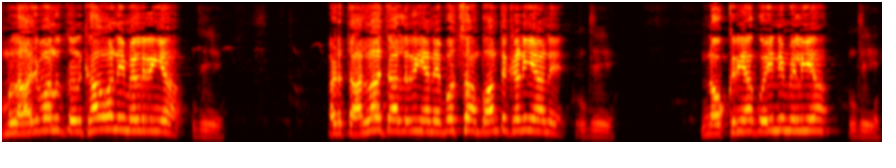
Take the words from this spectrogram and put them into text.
ਮੁਲਾਜ਼ਮਾਂ ਨੂੰ ਤਨਖਾਹਾਂ ਨਹੀਂ ਮਿਲ ਰਹੀਆਂ। ਜੀ। ਹੜਤਾਲਾਂ ਚੱਲ ਰਹੀਆਂ ਨੇ ਬੱਸਾਂ ਬੰਦ ਖੜੀਆਂ ਨੇ। ਜੀ। ਨੌਕਰੀਆਂ ਕੋਈ ਨਹੀਂ ਮਿਲੀਆਂ। ਜੀ।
